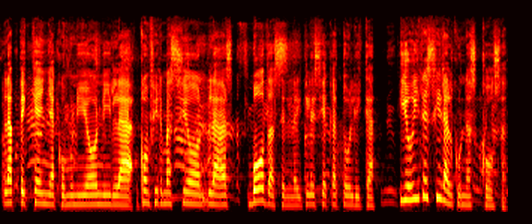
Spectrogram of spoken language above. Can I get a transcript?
la pequeña comunión y la confirmación, las bodas en la iglesia católica, y oí decir algunas cosas.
